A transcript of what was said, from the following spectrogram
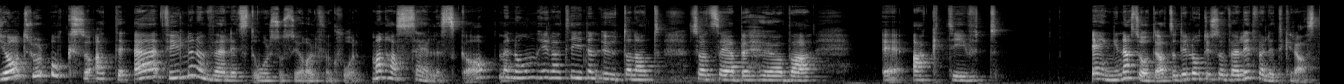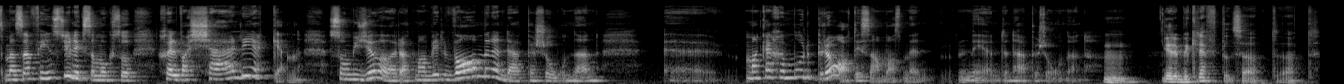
Jag tror också att det är, fyller en väldigt stor social funktion. Man har sällskap med någon hela tiden utan att så att säga behöva eh, aktivt ägna sig åt det. Alltså det låter ju så väldigt, väldigt krasst. Men sen finns det ju liksom också själva kärleken som gör att man vill vara med den där personen. Eh, man kanske mår bra tillsammans med, med den här personen. Mm. Är det bekräftelse att... att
